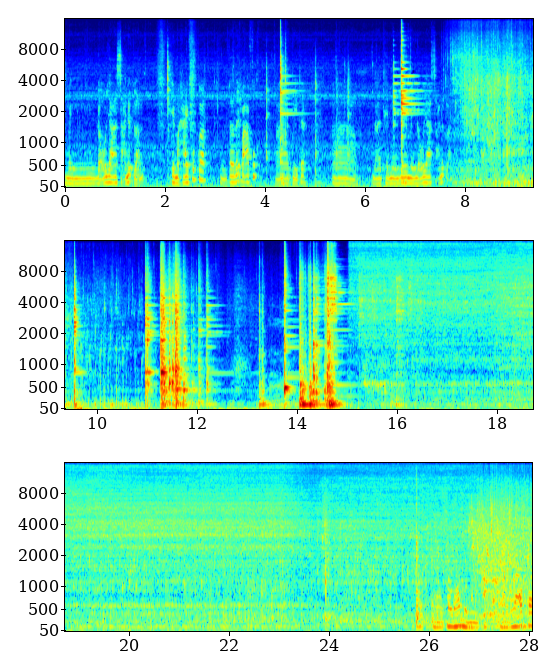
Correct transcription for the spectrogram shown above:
Mình đổ ra xả nước lạnh. Thì mà 2 phút á tới tới 3 phút. À, tùy thế à, Đấy, thì mình đây mình đổ ra xả nước lạnh. À, sau đó mình à, ráo khô.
